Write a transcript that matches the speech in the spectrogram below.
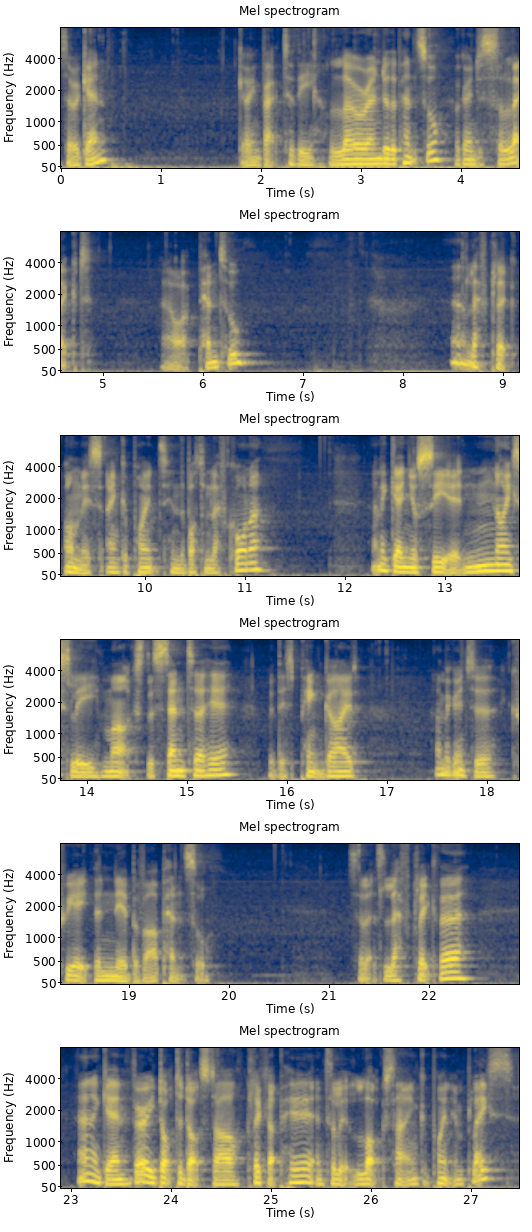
So again, Going back to the lower end of the pencil, we're going to select our pen tool and left click on this anchor point in the bottom left corner. And again, you'll see it nicely marks the center here with this pink guide. And we're going to create the nib of our pencil. So let's left click there. And again, very dot to dot style, click up here until it locks that anchor point in place.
